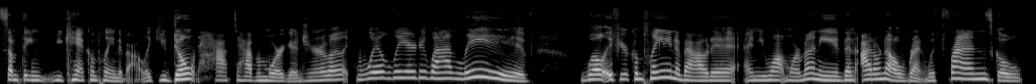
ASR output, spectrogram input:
something you can't complain about. Like, you don't have to have a mortgage. And you're like, well, where do I live? Well, if you're complaining about it and you want more money, then I don't know, rent with friends, go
